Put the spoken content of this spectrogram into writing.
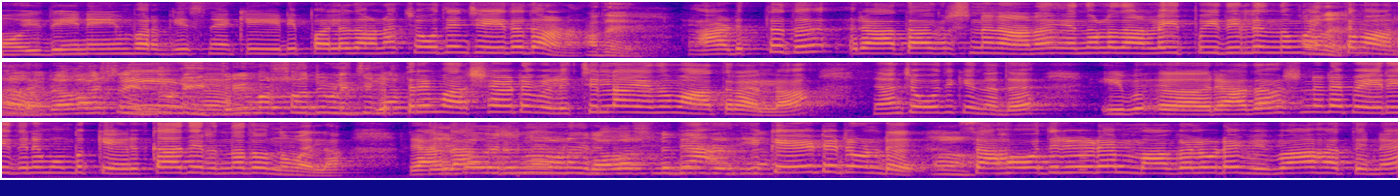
മൊയ്തീനെയും വർഗീസിനെയൊക്കെ ഇ ഡി പലതവണ ചോദ്യം ചെയ്തതാണ്. അടുത്തത് രാധാകൃഷ്ണനാണ് എന്നുള്ളതാണല്ലോ ഇപ്പൊ ഇതിൽ നിന്നും വ്യക്തമാവുന്നത്. എന്തുകൊണ്ട് ഇത്രയും വർഷമായിട്ട് വിളിച്ചില്ല? എന്ന് മാത്രമല്ല ഞാൻ ചോദിക്കുന്നത് ഇവ രാധാകൃഷ്ണന്റെ പേര് ഇതിനു മുമ്പ് കേൾക്കാതിരുന്നതൊന്നുമല്ല. രാധാകൃഷ്ണൻ കേട്ടിട്ടുണ്ട്. സഹോദരിയുടെ മകളുടെ വിവാഹത്തിന്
